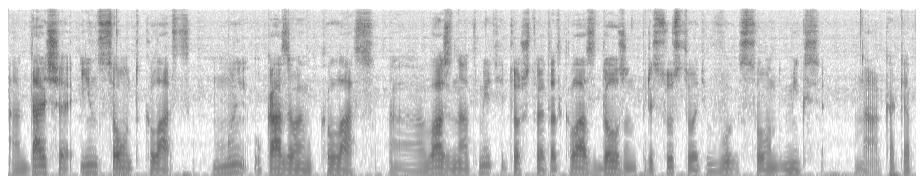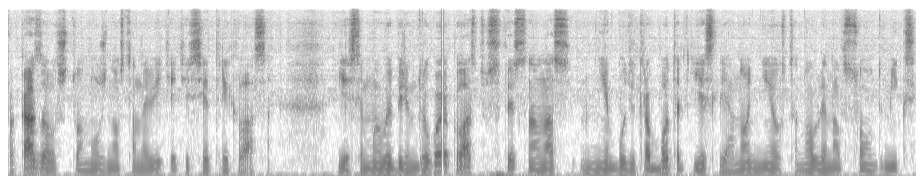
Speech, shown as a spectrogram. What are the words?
А дальше in sound class. Мы указываем класс. Э, важно отметить то, что этот класс должен присутствовать в sound mix. А, как я показывал, что нужно установить эти все три класса. Если мы выберем другой класс, то, соответственно, у нас не будет работать, если оно не установлено в sound mix.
